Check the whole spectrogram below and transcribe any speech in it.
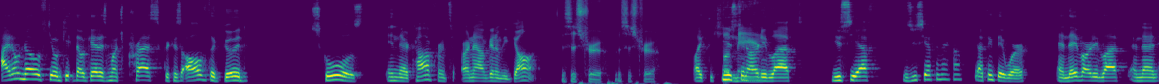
I don't know if you'll get they'll get as much press because all of the good schools in their conference are now going to be gone. This is true. This is true. Like the Houston already left. UCF Was UCF in that conference? I think they were, and they've already left. And then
